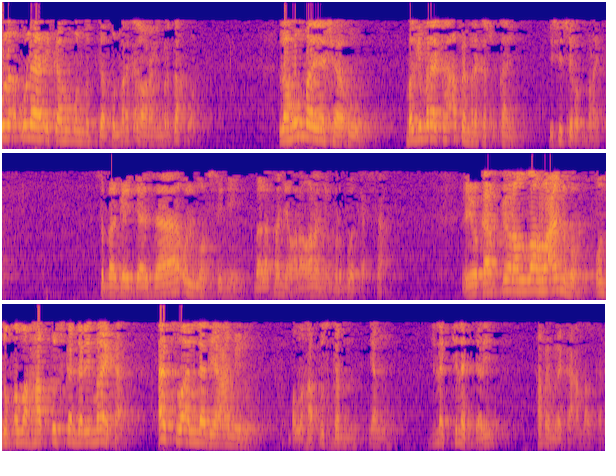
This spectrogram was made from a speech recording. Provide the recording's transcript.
Ulaika humul muttaqun. Mereka lah orang yang bertakwa. Lahum ma yasha'un. Bagi mereka apa yang mereka sukai di sisi Rabb mereka. Sebagai jazaul muhsinin, balasannya orang-orang yang berbuat ihsan. Liyukaffirallahu anhum untuk Allah hapuskan dari mereka aswa alladhi amilu. Allah hapuskan yang jelek-jelek dari apa yang mereka amalkan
